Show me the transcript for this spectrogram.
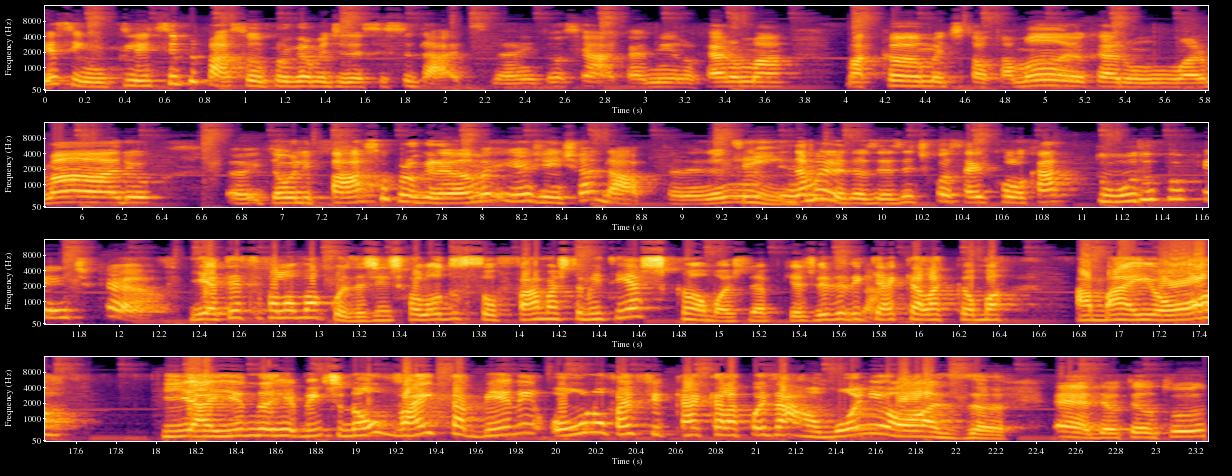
E assim, o cliente sempre passa um programa de necessidades, né? Então, assim, ah, Camila, eu quero uma, uma cama de tal tamanho, eu quero um armário. Então, ele passa o programa e a gente adapta, né? Sim. E na maioria das vezes a gente consegue colocar tudo que o cliente quer. E até você falou uma coisa, a gente falou do sofá, mas também tem as camas, né? Porque às vezes Exato. ele quer aquela cama a maior e aí, de repente, não vai caber nem, ou não vai ficar aquela coisa harmoniosa. É, eu tento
